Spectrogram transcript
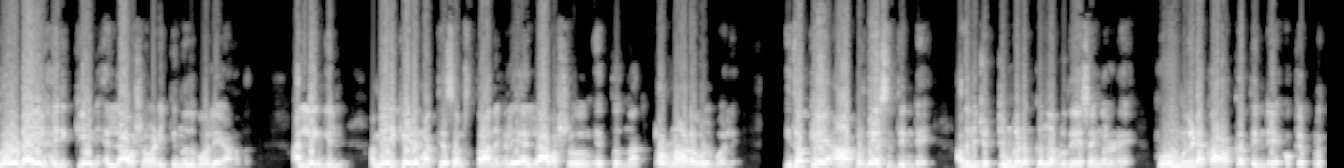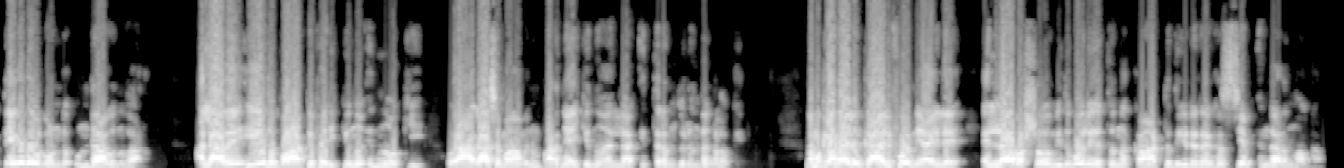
ഫ്ലോറിഡയിൽ ഹരിക്കെയിൻ എല്ലാ വർഷവും അടിക്കുന്നത് പോലെയാണത്. അല്ലെങ്കിൽ അമേരിക്കയുടെ മധ്യ സംസ്ഥാനങ്ങളിൽ എല്ലാ വർഷവും എത്തുന്ന ടൊർണാഡോകൾ പോലെ. ഇതൊക്കെ ആ പ്രദേശത്തിന്റെ അതിന് ചുറ്റും കിടക്കുന്ന പ്രദേശങ്ങളുടെ ഭൂമിയുടെ കറക്കത്തിന്റെ ഒക്കെ പ്രത്യേകതകൾ കൊണ്ട് ഉണ്ടാകുന്നതാണ്. അല്ലാതെ ഏത് പാർട്ടി ഭരിക്കുന്നു എന്ന് നോക്കി ഒരു ആകാശമാമനും പറഞ്ഞയക്കുന്നതല്ല ഇത്തരം ദുരന്തങ്ങളൊക്കെ. നമുക്ക് ഏതായാലും കാലിഫോർണിയയിലെ എല്ലാ വർഷവും ഇതുപോലെ എത്തുന്ന കാട്ടുതീയുടെ രഹസ്യം എന്താണെന്ന് നോക്കാം.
